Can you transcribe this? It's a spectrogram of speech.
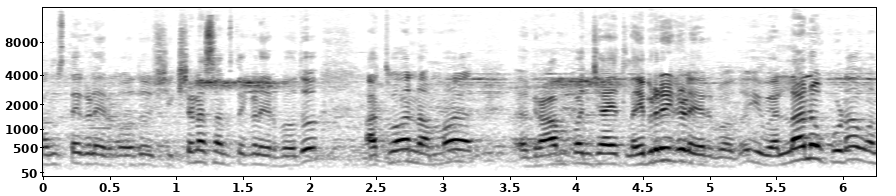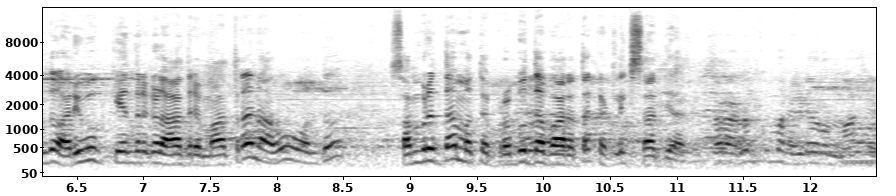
ಸಂಸ್ಥೆಗಳಿರ್ಬೋದು, ಶಿಕ್ಷಣ ಸಂಸ್ಥೆಗಳಿರ್ಬೋದು, ಅಥವಾ ನಮ್ಮ ಗ್ರಾಮ ಪಂಚಾಯತ್ ಲೈಬ್ರರಿಗಳಿರ್ಬೋದು ಇವೆಲ್ಲನೂ ಕೂಡ ಒಂದು ಅರಿವು ಕೇಂದ್ರಗಳಾದರೆ ಮಾತ್ರ ನಾವು ಒಂದು ಸಮೃದ್ಧ ಮತ್ತು ಪ್ರಬುದ್ಧ ಭಾರತ ಕಟ್ಟಲಿಕ್ಕೆ ಸಾಧ್ಯ ಆಗುತ್ತೆ. ಸರ್ ಅನಂತ್ ಕುಮಾರ್ ಹೆಗಡೆ ಅವರು ಮಾತು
